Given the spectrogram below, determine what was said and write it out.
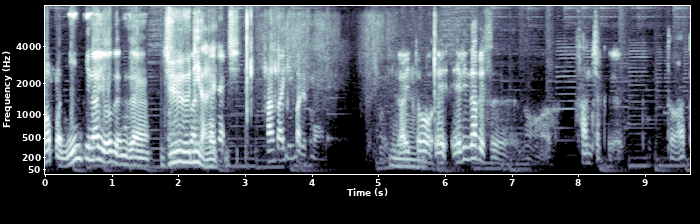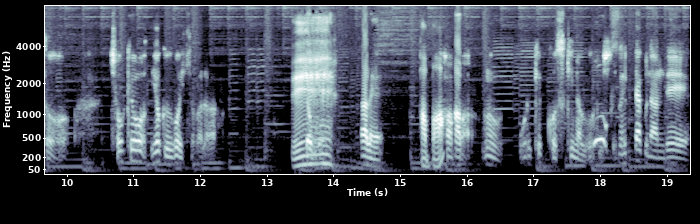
パパ人気ないよ、全然。12だね。関西牝馬ですもん。意外とエエリザベスの3着と、あと、調教よく動いてたから、ええあれ。パパ母、うん、俺結構好きな動ホきしてる。ークス2着なんで、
